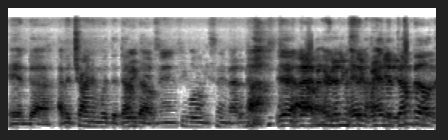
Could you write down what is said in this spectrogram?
And uh, I've been trying them with the dumbbells. Wicked, man. People don't be saying that enough. Yeah, I haven't heard and- anyone say and- and the dumbbell-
